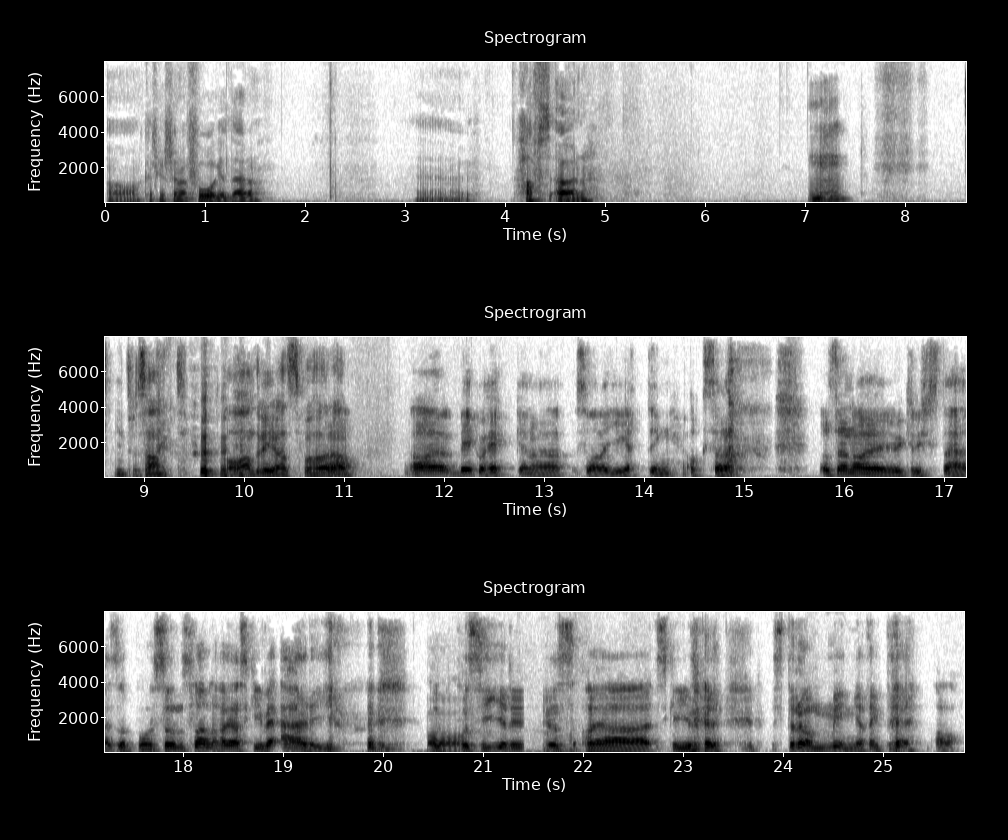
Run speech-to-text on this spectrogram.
ja, kanske ska köra en fågel där då. Eh, havsörn. Mm. Intressant. Ja, Andreas, få höra. Ja. ja, BK Häcken har jag svarat geting också. Då. Och sen har jag ju krystat här. Så på Sundsvall har jag skrivit älg. Och på Sirius har jag skrivit strömming. Jag tänkte, ja.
